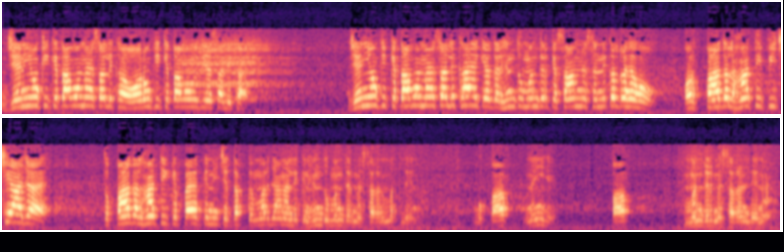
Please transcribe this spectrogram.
जैनियों की किताबों में ऐसा लिखा है, औरों की किताबों में भी ऐसा लिखा है। जैनियों की किताबों में ऐसा लिखा है कि अगर हिंदू मंदिर के सामने से निकल रहे हो और पागल हाथी पीछे आ जाए तो पागल हाथी के पैर के नीचे दब के मर जाना, लेकिन हिंदू मंदिर में शरण मत लेना। वो पाप नहीं है, पाप मंदिर में शरण लेना है।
